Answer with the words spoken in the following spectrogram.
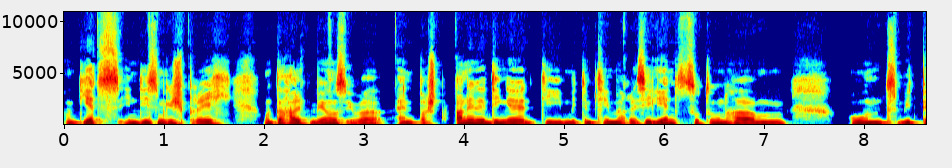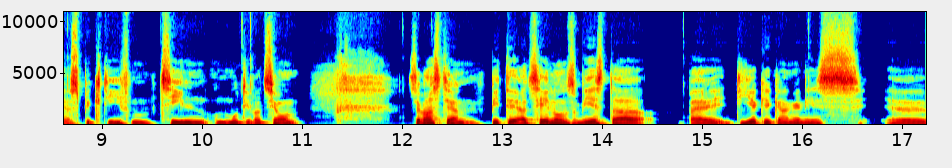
Und jetzt in diesem Gespräch unterhalten wir uns über ein paar spannende Dinge, die mit dem Thema Resilienz zu tun haben und mit Perspektiven, Zielen und Motivation. Sebastian, bitte erzähl uns, wie es da bei dir gegangen ist äh,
